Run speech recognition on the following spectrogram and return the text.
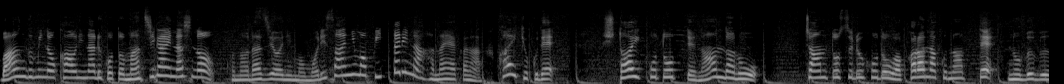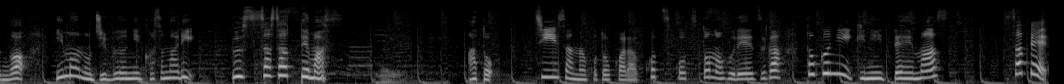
番組の顔になること間違いなしのこのラジオにも森さんにもぴったりな華やかな深い曲でしたいことってなんだろう。ちゃんとするほど分からなくなっての部分が今の自分に重なりぶっ刺さってます。あと小さなことからコツコツとのフレーズが特に気に入っています。さて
